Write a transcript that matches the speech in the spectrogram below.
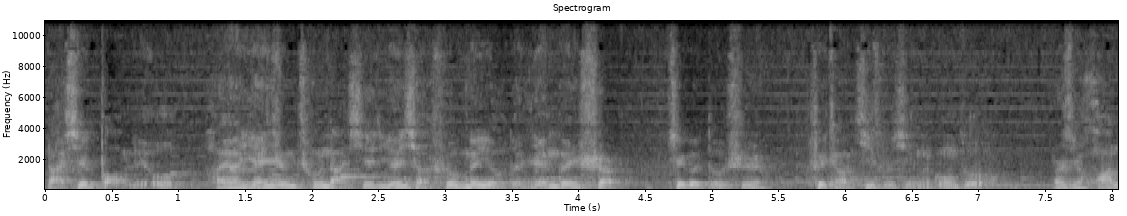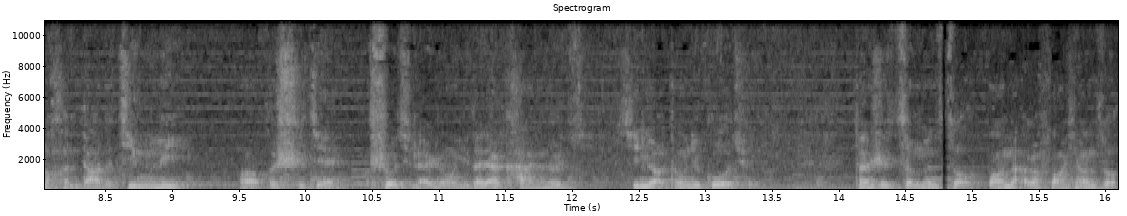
哪些保留，还要延伸出哪些原小说没有的人跟事儿，这个都是非常技术性的工作，而且花了很大的精力啊和时间。说起来容易，大家看都几秒钟就过去了。但是怎么走，往哪个方向走，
